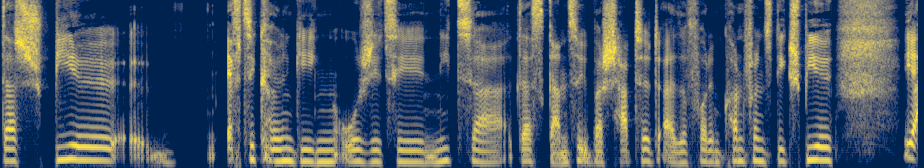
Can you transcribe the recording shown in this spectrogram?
das Spiel äh, FC Köln gegen OGC Nizza das Ganze überschattet. Also vor dem Conference League Spiel ja,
